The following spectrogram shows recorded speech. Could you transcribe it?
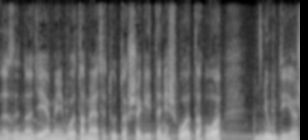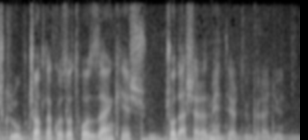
ez egy nagy élmény volt, amelyet tudtak segíteni, és volt, ahol nyugdíjas klub csatlakozott hozzánk, és csodás eredményt értünk el együtt.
